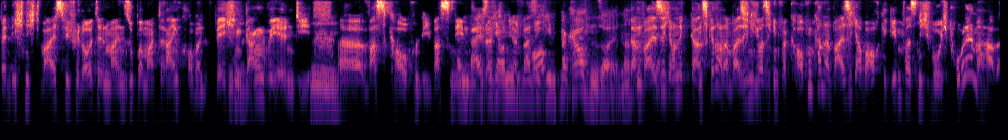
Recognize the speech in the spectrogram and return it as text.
wenn ich nicht weiß, wie viele Leute in meinen Supermarkt reinkommen, welchen mhm. Gang wählen die, mhm. äh, was kaufen die, was nehmen die. Dann weiß ich auch nicht, was Korb, ich ihnen verkaufen soll. Ne? Dann weiß ja. ich auch nicht ganz genau, dann weiß ich nicht, was ich ihnen verkaufen kann, dann weiß ich aber auch gegebenenfalls nicht, wo ich Probleme habe.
